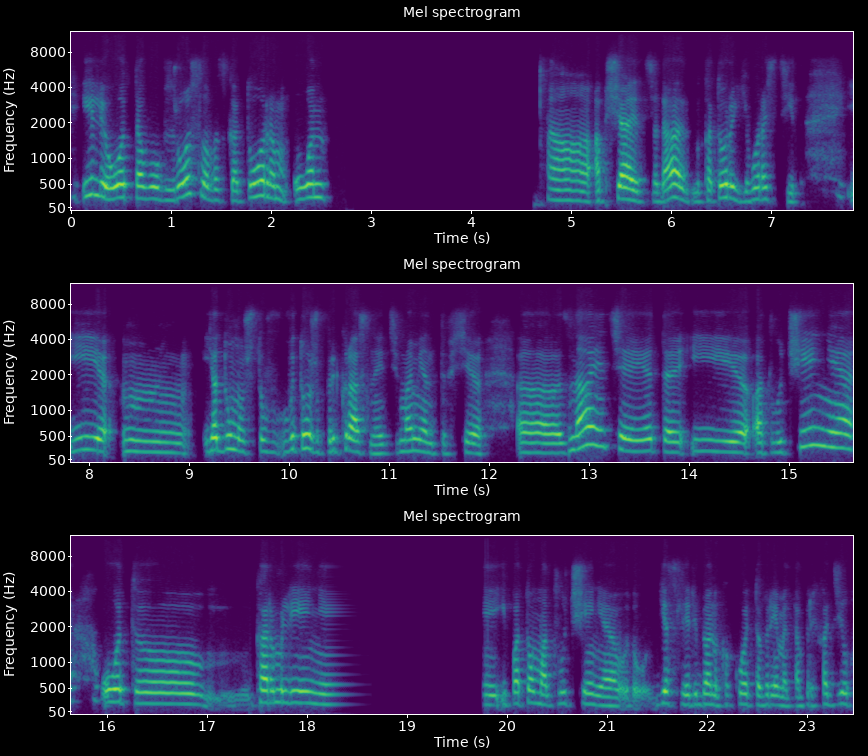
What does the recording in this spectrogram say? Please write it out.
или от того взрослого, с которым он а, общается, да, который его растит. И я думаю, что вы тоже прекрасно эти моменты все э, знаете. Это и отлучение от э, кормления, и потом отлучение, если ребенок какое-то время там приходил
